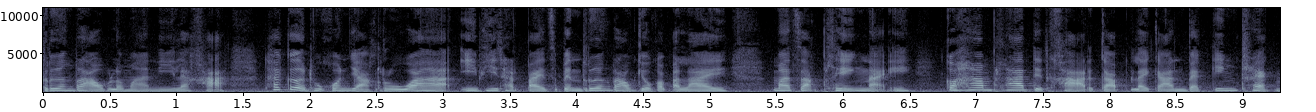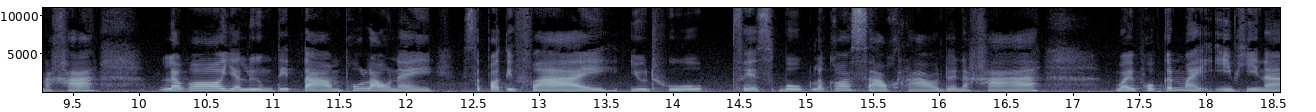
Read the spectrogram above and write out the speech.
เรื่องราวประมาณนี้แหละค่ะ ถ้าเกิดทุกคนอยากรู้ว่า EP ถัดไปจะเป็นเรื่องราวเกี่ยวกับอะไร มาจากเพลงไหน ก็ห้ามพลาดเด็ดขาดกับรายการ backing track นะคะ แล้วก็อย่าลืมติดตามพวกเราใน Spotify YouTube Facebook แล้วก็ SoundCloud ด้วยนะคะ ไว้พบกันใหม่ EP หน้า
